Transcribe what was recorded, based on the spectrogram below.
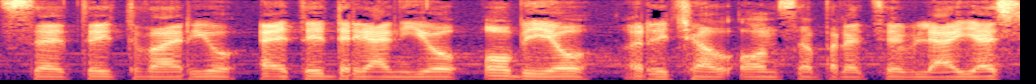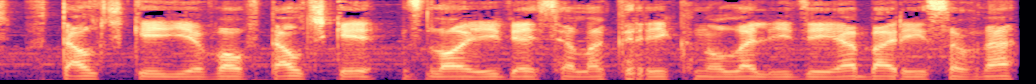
«С этой тварью, этой дрянью убью!» — рычал он, сопротивляясь. «В толчки его, в толчки!» — зло и весело крикнула Лидия Борисовна.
